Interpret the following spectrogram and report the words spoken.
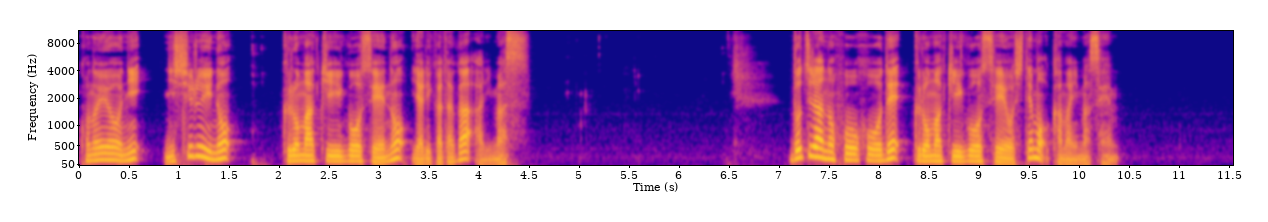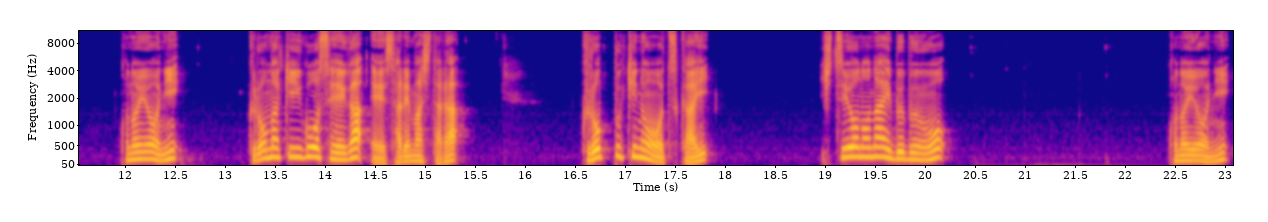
このように2種類のクロマキー合成のやり方があります。どちらの方法でクロマキー合成をしても構いません。このようにクロマキー合成がされましたら、クロップ機能を使い、必要のない部分をこのように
